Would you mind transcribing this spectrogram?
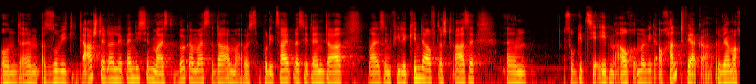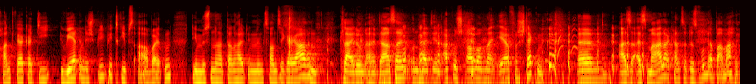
Und ähm, also so wie die Darsteller lebendig sind, mal ist der Bürgermeister da, mal ist der Polizeipräsident da, mal sind viele Kinder auf der Straße. Ähm, so gibt es hier eben auch immer wieder auch Handwerker. Wir haben auch Handwerker, die während des Spielbetriebs arbeiten, die müssen halt dann halt in den 20er Jahren Kleidung halt da sein und halt ihren Akkuschrauber mal eher verstecken. Ähm, also als Maler kannst du das wunderbar machen.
